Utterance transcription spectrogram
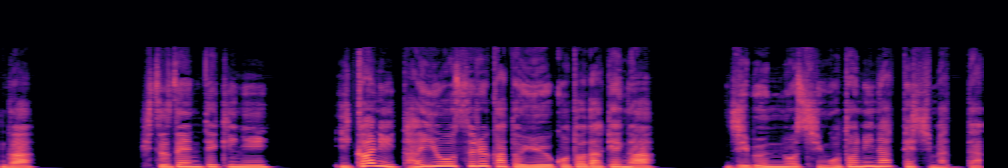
が、必然的にいかに対応するかということだけが自分の仕事になってしまった。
